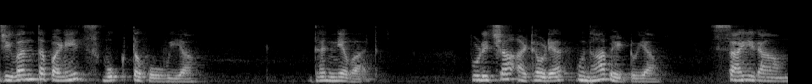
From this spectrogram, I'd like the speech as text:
जिवंतपणीच मुक्त होऊया. धन्यवाद. पुढच्या आठवड्यात पुन्हा भेटूया. साईराम.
